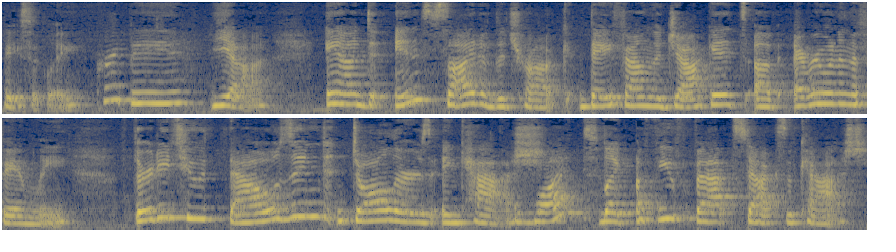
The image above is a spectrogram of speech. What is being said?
basically. Creepy. Yeah. And inside of the truck, they found the jackets of everyone in the family. $32,000 in cash. What? Like a few fat stacks of cash.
